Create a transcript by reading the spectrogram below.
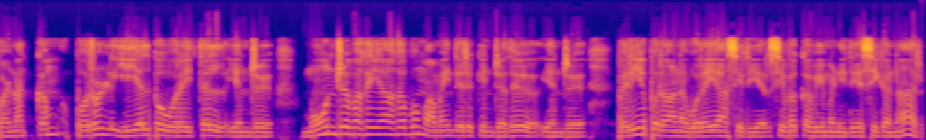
வணக்கம் பொருள் இயல்பு உரைத்தல் என்று மூன்று வகையாகவும் அமைந்திருக்கின்றது என்று பெரிய புராண உரையாசிரியர் சிவகவிமணி தேசிகனார்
